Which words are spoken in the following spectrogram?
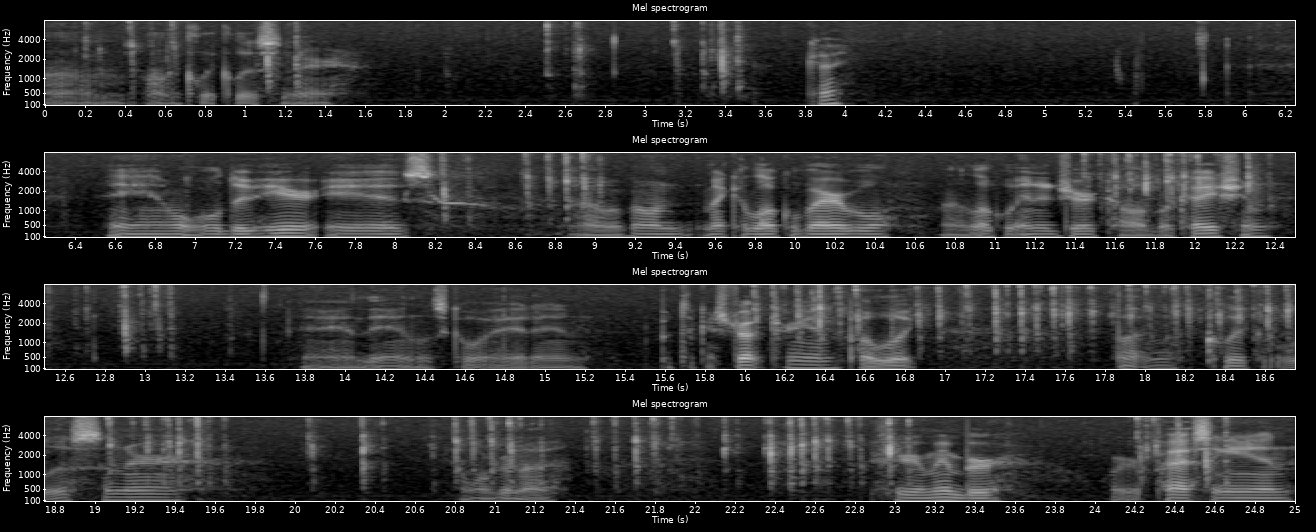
um, on click listener. Okay. And what we'll do here is uh, we're going to make a local variable a local integer called location. And then let's go ahead and put the constructor in public button click listener. And we're going to you remember, we're passing in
